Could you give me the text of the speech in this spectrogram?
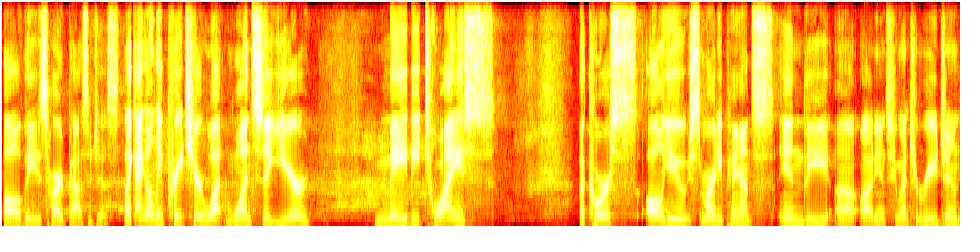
all these hard passages? Like, I only preach here, what, once a year? Maybe twice? Of course, all you smarty pants in the uh, audience who went to Regent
